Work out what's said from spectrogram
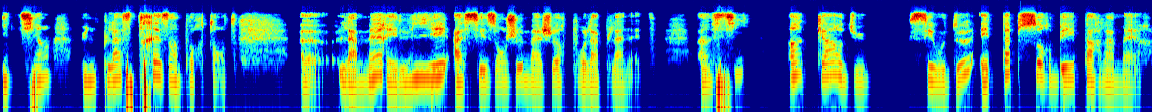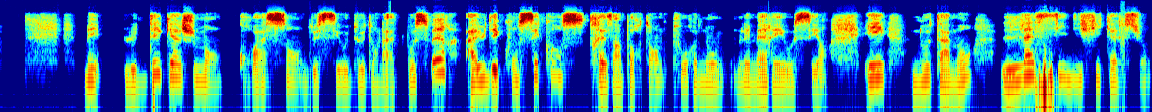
y tient une place très importante. Euh, la mer est liée à ces enjeux majeurs pour la planète. Ainsi, un quart du CO2 est absorbé par la mer. Mais le dégagement croissant de CO2 dans l'atmosphère a eu des conséquences très importantes pour les mers et océans, et notamment l'acidification,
